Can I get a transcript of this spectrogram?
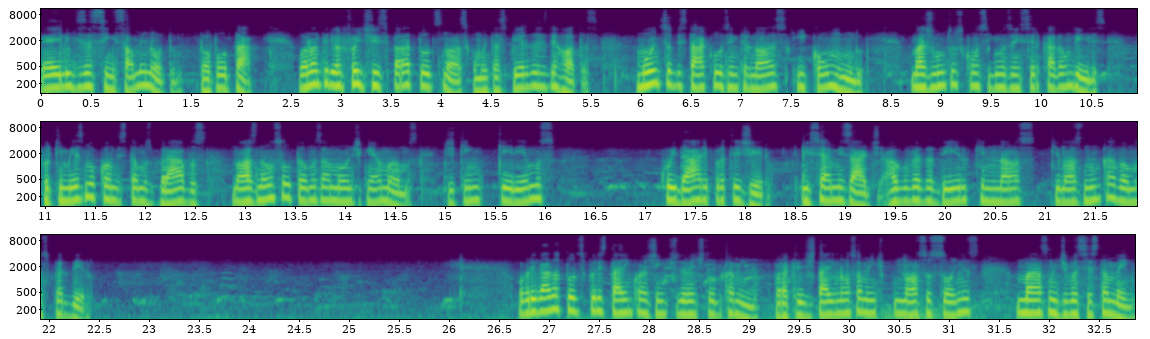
E aí ele diz assim: só um minuto, vou voltar. O ano anterior foi difícil para todos nós, com muitas perdas e derrotas, muitos obstáculos entre nós e com o mundo, mas juntos conseguimos vencer cada um deles, porque mesmo quando estamos bravos, nós não soltamos a mão de quem amamos, de quem queremos cuidar e proteger. Isso é amizade, algo verdadeiro que nós que nós nunca vamos perder. Obrigado a todos por estarem com a gente durante todo o caminho, por acreditarem não somente nos nossos sonhos, mas no de vocês também.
